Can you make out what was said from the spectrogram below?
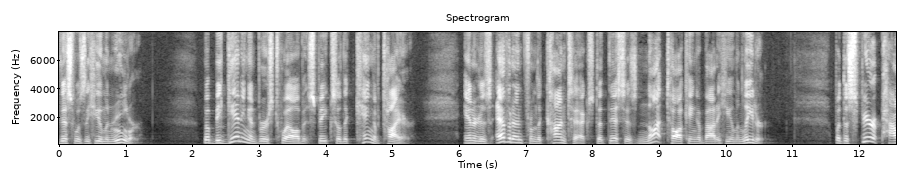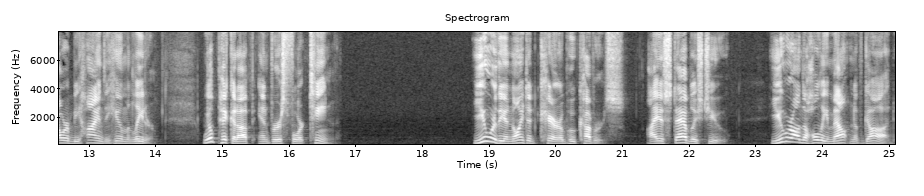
This was the human ruler. But beginning in verse 12, it speaks of the king of Tyre. And it is evident from the context that this is not talking about a human leader, but the spirit power behind the human leader. We'll pick it up in verse 14. You were the anointed cherub who covers. I established you. You were on the holy mountain of God.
